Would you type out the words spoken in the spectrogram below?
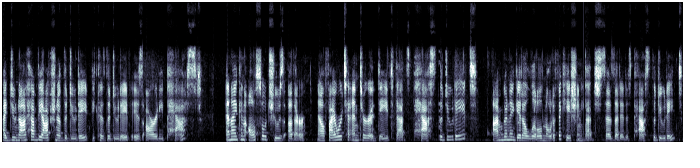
I do not have the option of the due date because the due date is already passed. And I can also choose other. Now, if I were to enter a date that's past the due date, I'm going to get a little notification that says that it is past the due date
